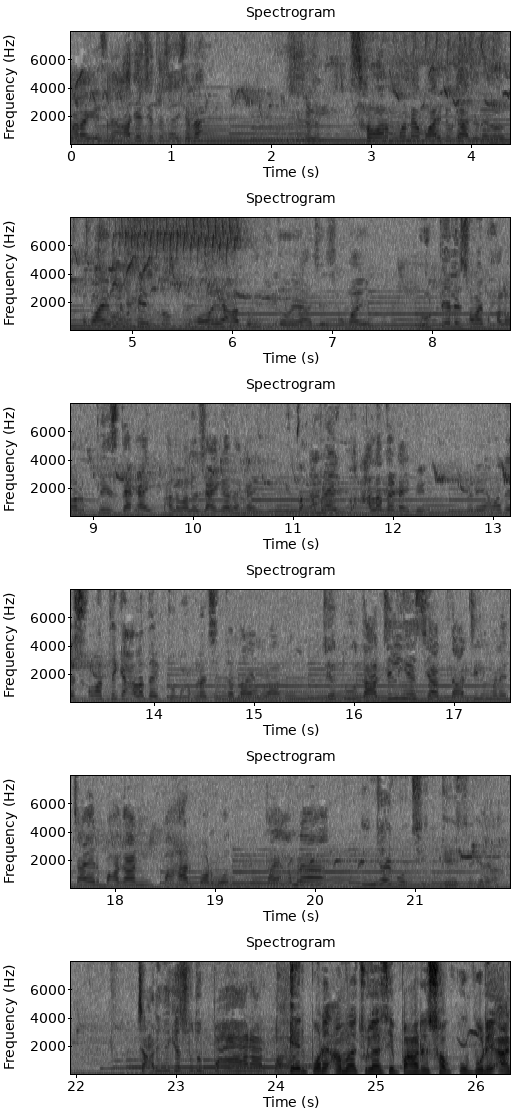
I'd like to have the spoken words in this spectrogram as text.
মারা গেছে না, আগে যেতে চাইছে না। সবার মনে ভয় ঢুকে আছে, দেখো। সবাই মানে ভয়ে আতঙ্কিত হয়ে আছে, সবাই ঘুরতে এলে সবাই ভালো ভালো প্লেস দেখায়, ভালো ভালো জায়গা দেখায়। কিন্তু আমরা একটু আলাদা টাইপের মানে আমাদের সবার থেকে আলাদা একটু ভাবনা চিন্তা, তাই আমরা যেহেতু দার্জিলিং এসেছি, আর দার্জিলিং মানে চায়ের বাগান, পাহাড় পর্বত, তাই আমরা এনজয় করছি জিনিসটাকে চারিদিকে শুধু পাহাড় আর পাহাড়। এরপরে আমরা চলে আসি পাহাড়ের সব উপরে আর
